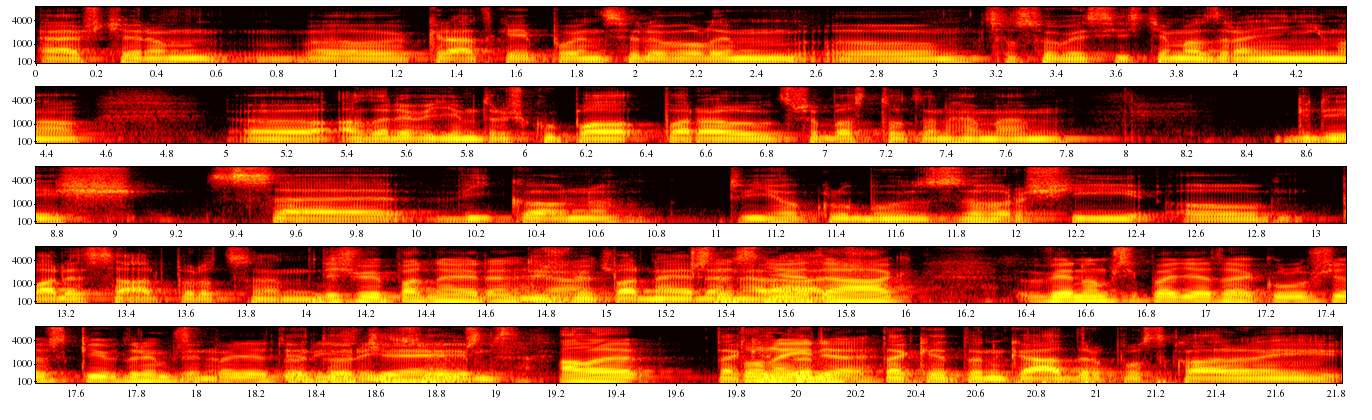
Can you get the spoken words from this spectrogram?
A ještě jenom uh, krátký point si dovolím, uh, co souvisí s těma zraněníma. Uh, a tady vidím trošku pa- paralelu třeba s Tottenhamem. Když se výkon tvýho klubu zhorší o 50%. Když vypadne jeden Když hráč. vypadne jeden Přesně hráč. tak. V jednom případě to je Kuluševský, v druhém případě je to, je to Reece James, James. ale tak to je nejde. Ten, tak je ten kádr poskládaný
